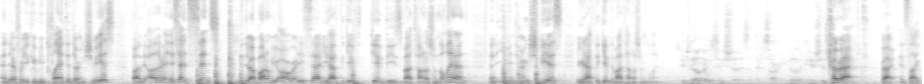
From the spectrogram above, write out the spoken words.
and therefore you can be planted during Shvius. But on the other hand, they said since Midrabanim, we already said you have to give give these matanos from the land. Then even during Shvius, you're gonna have to give the matanos from the land. So you know the kedusha is sorry, you know the kedusha is correct. Right. It's like.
